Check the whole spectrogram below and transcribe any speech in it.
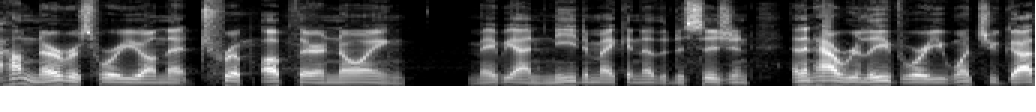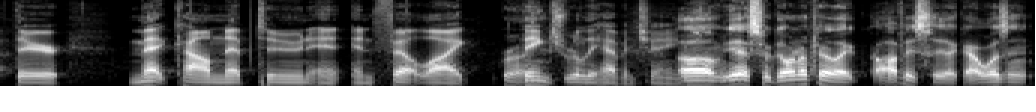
How nervous were you on that trip up there, knowing maybe I need to make another decision? And then how relieved were you once you got there, met Kyle Neptune, and, and felt like Right. things really haven't changed? Um, yeah, so going up there, like obviously, like I wasn't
